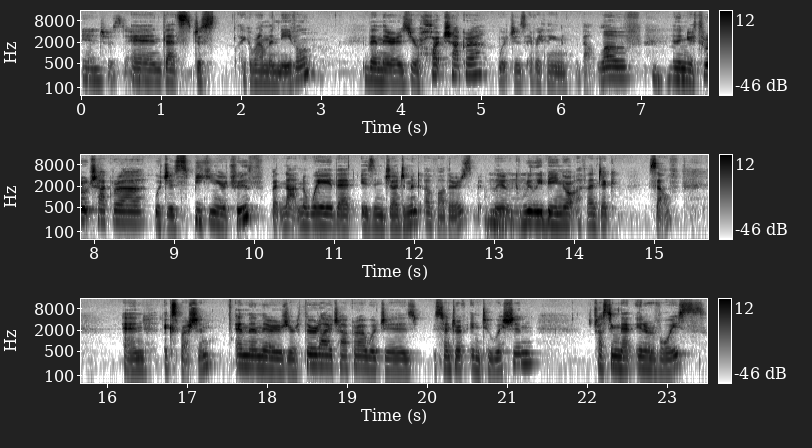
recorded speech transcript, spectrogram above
Interesting. and that's just like around the navel. Then there's your heart chakra, which is everything about love. Mm-hmm. And then your throat chakra, which is speaking your truth, but not in a way that is in judgment of others, but like mm-hmm. really being your authentic self and expression. And then there's your third eye chakra, which is center of intuition, trusting that inner voice.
